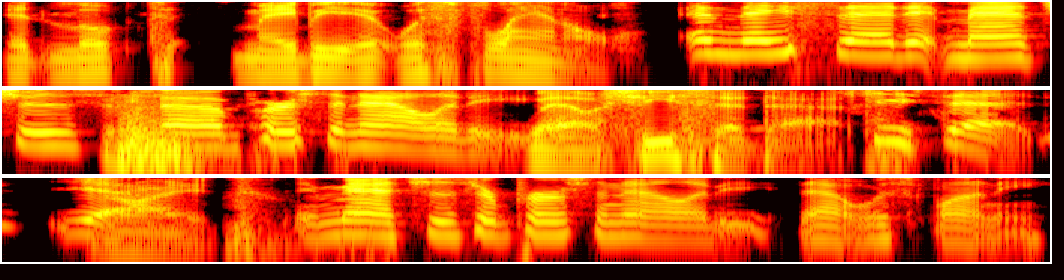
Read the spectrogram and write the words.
It looked maybe it was flannel. And they said it matches uh, personality. Well, she said that. she said, yeah, Right. it matches her personality. That was funny.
